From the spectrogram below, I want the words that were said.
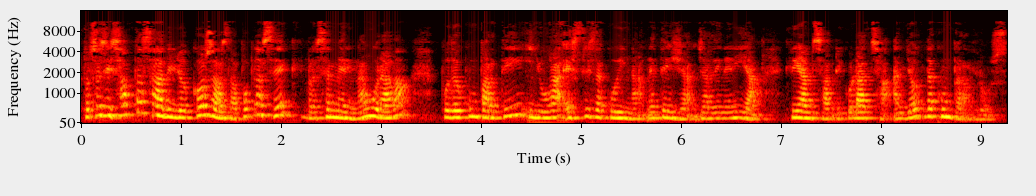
Tots els dissabtes a la Bibliocoses del Poble Sec, recentment inaugurada, podeu compartir i llogar estris de cuina, neteja, jardineria, criança, bricolatge, en lloc de comprar-los.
